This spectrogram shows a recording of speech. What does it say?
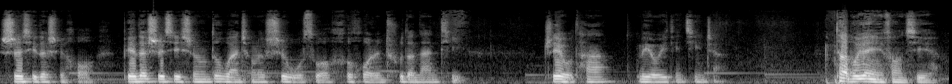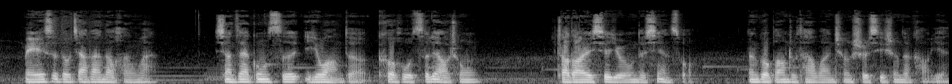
实习的时候，别的实习生都完成了事务所合伙人出的难题，只有他没有一点进展。他不愿意放弃，每一次都加班到很晚，想在公司以往的客户资料中找到一些有用的线索。能够帮助他完成实习生的考验，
